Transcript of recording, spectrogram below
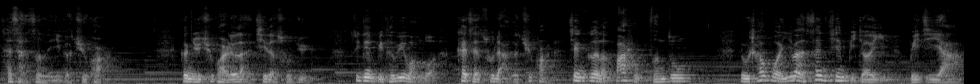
才产生了一个区块。根据区块浏览器的数据，最近比特币网络开采出两个区块间隔了85分钟，有超过1万三千笔交易被积压。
